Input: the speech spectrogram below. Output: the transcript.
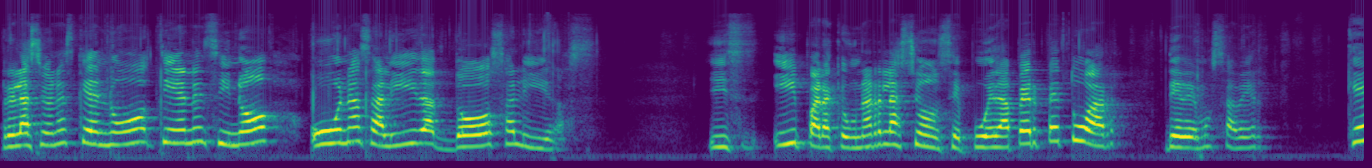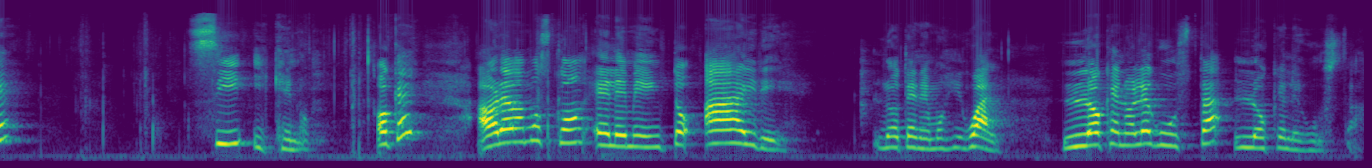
relaciones que no tienen sino una salida, dos salidas. Y, para que una relación se pueda perpetuar, debemos saber qué sí y qué no. ¿Ok? Ahora vamos con elemento aire. Lo tenemos igual. Lo que no le gusta, lo que le gusta.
